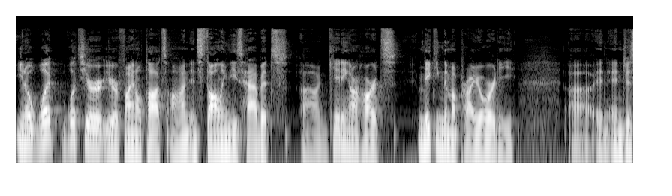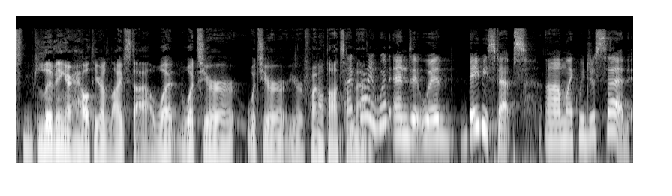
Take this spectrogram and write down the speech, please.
you know what what's your your final thoughts on installing these habits uh getting our hearts making them a priority uh, and and just living a healthier lifestyle. What what's your what's your your final thoughts I on that? I probably would end it with baby steps, um, like we just said,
